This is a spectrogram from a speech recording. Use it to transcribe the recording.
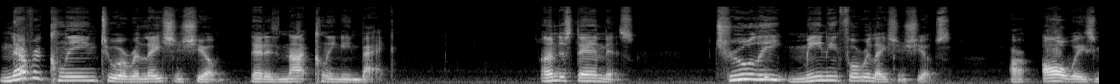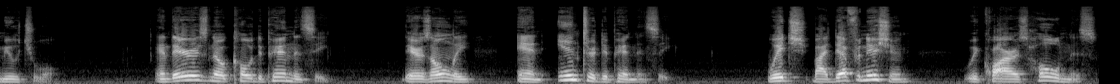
never cling to a relationship that is not clinging back. Understand this truly meaningful relationships are always mutual. And there is no codependency, there is only an interdependency, which by definition requires wholeness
